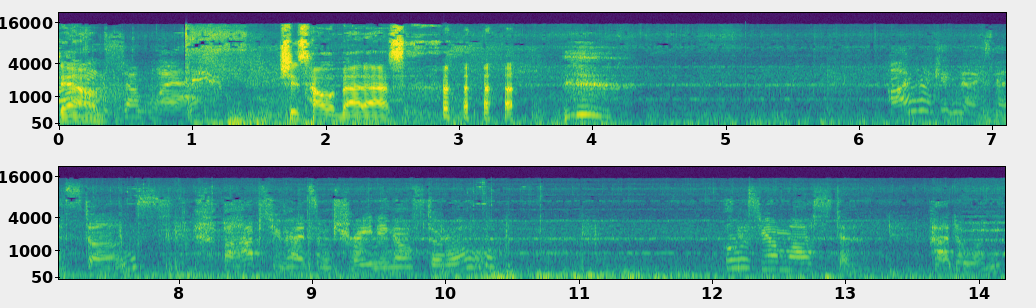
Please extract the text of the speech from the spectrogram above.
Down. She's hella badass. I recognize that stance. Perhaps you've had some training after all. Who's your master, Padawan?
